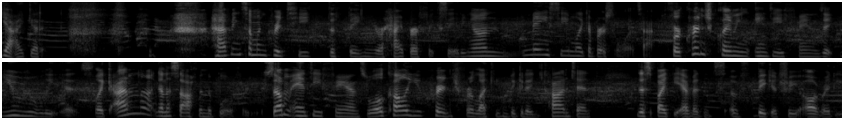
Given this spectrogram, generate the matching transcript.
yeah, I get it. Having someone critique the thing you're hyperfixating on may seem like a personal attack. For cringe claiming anti fans, it usually is. Like, I'm not gonna soften the blow for you. Some anti fans will call you cringe for liking bigoted content, despite the evidence of bigotry already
